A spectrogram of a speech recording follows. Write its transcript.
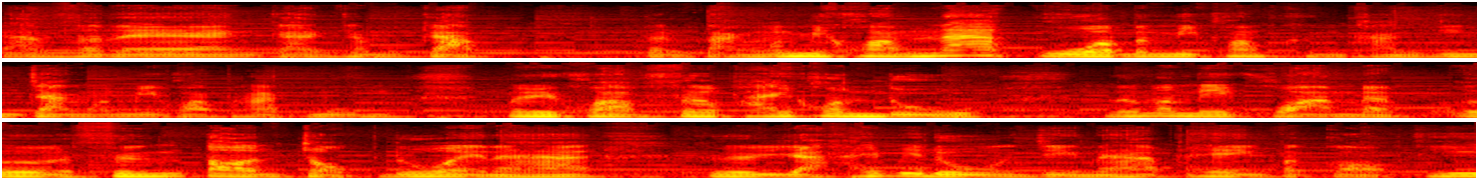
การแสดงการกำกับ ต่างๆ มันมีความน่ากลัว มันมีความขึงขังจริงจัง มันมีความหักมุม มันมีความเซอร์ไพรส์คนดู แล้วมันมีความแบบเออซึ้งตอนจบด้วยนะฮะ คืออยากให้ไปดูจริงๆนะฮะ เพลงประกอบที่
